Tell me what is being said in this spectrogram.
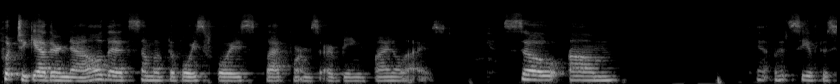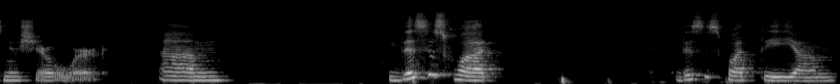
put together now that some of the voice voice platforms are being finalized. So um, yeah, let's see if this new share will work. Um, this is what this is what the um,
